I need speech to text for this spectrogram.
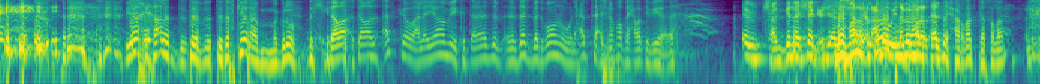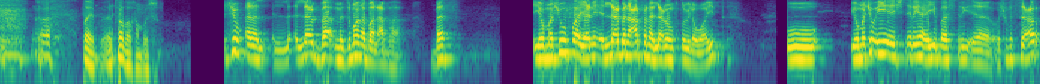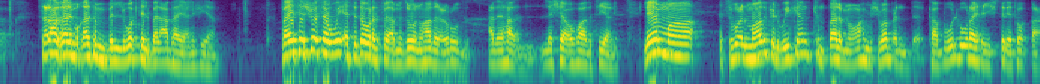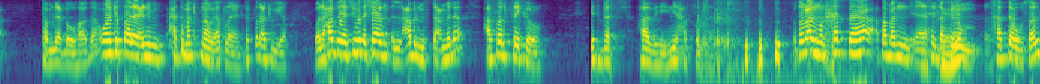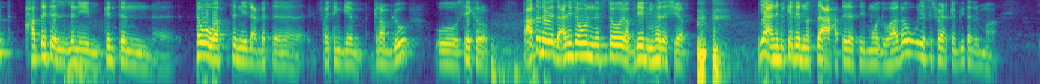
يا أخي خالد تف- تفكيره مقلوب. ترى ترى أذكر على أيامي كنت انزل نزلت بلاد بون ولعبتها عشان أفضي حوتي فيها. شقنا ليش مرة تلعبوا ويلعبوا المره تفضي الالف حرتك أصلا؟ طيب تفضل خنبوش. شوف أنا اللعبة من زمان أبغى ألعبها. بس يوم اشوفها يعني اللعبة أنا عارف إنها اللعبه مو طويلة وايد ويوم أشوف إيه أشتريها أشتري آه، واشوف السعر سعرها غالي مقارنة بالوقت اللي بلعبها يعني فيها. فايش شو أسوي؟ أدور في أمازون وهذا العروض على الأشياء وهذا يعني. لين ما الأسبوع الماضي في ال weekend كنت طالع مع واحد من الشباب عند كابول هو رايح يشتري أتوقع كم لعبة وهذا وأنا كنت طالع يعني حتى ما كنت ناوي أطلع يعني بس طلعت وياه. ولا حظي أشوف الأشياء الألعاب المستعملة حصلت سيكرو. قلت بس هذه هني حصلتها. وطبعا من خدتها طبعا الحين ذاك. اليوم خدتها ووصلت. حطيت لأني كنت تو واصلتني لعبة fighting game جرام بلو وسيكرو. فحطيت عشان يسوون install ابديت من هالأشياء. يعني بالكثير نص ساعه حطيتها sleep mode وهذا ولسه شوي على الكمبيوتر لما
